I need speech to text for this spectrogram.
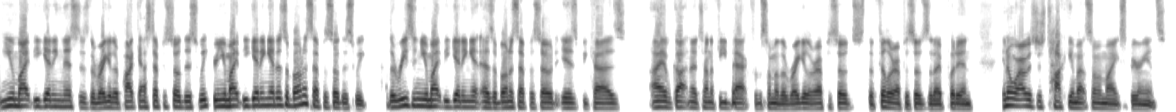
you might be getting this as the regular podcast episode this week, or you might be getting it as a bonus episode this week. The reason you might be getting it as a bonus episode is because I have gotten a ton of feedback from some of the regular episodes, the filler episodes that I put in, you know, where I was just talking about some of my experience,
